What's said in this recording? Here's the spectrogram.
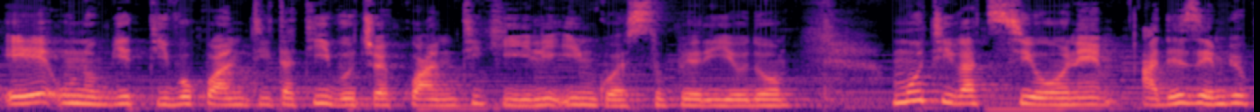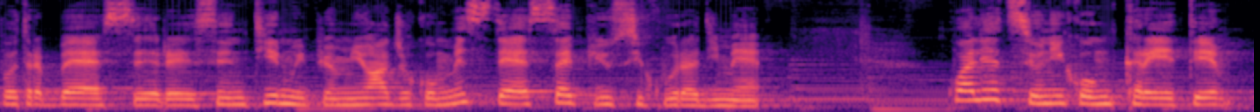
e un obiettivo quantitativo, cioè quanti chili in questo periodo. Motivazione, ad esempio, potrebbe essere sentirmi più a mio agio con me stessa e più sicura di me. Quali azioni concrete?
